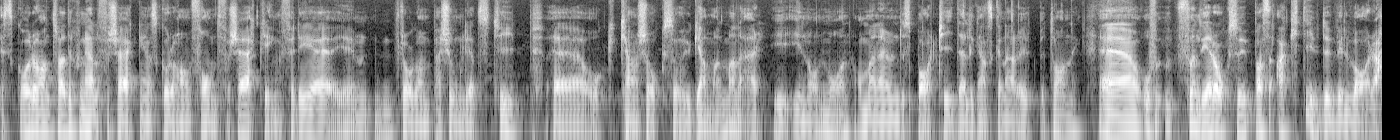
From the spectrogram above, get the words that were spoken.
Ska du ha en traditionell försäkring eller ska du ha en fondförsäkring? För det är en fråga om personlighetstyp eh, och kanske också hur gammal man är i, i någon mån. Om man är under spartid eller ganska nära utbetalning. Eh, och fundera också hur pass aktiv du vill vara.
